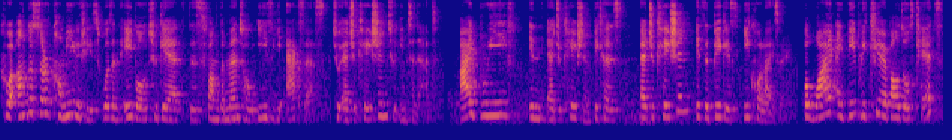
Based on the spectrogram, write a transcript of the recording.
who are underserved communities wasn't able to get this fundamental easy access to education to internet. I believe in education because education is the biggest equalizer. But why I deeply care about those kids?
